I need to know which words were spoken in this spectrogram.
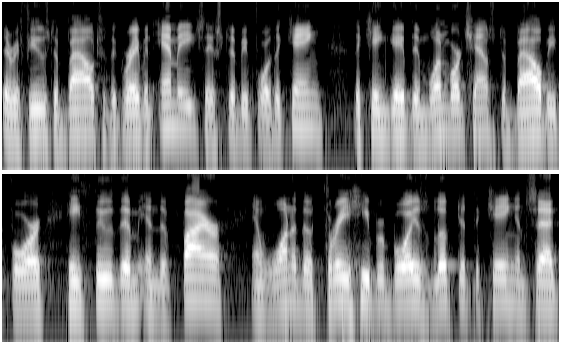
They refused to bow to the graven image. They stood before the king. The king gave them one more chance to bow before he threw them in the fire. And one of the three Hebrew boys looked at the king and said,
